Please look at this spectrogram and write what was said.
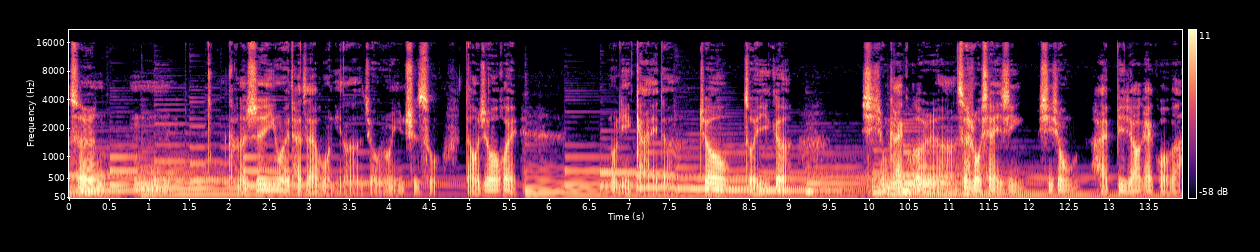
虽然嗯，可能是因为太在乎你了，就容易吃醋。但我之后会努力改的，就做一个心胸开阔的人啊。虽然说我现在已经心胸还比较开阔吧，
